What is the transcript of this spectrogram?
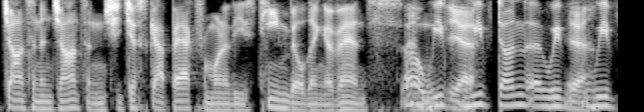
Johnson and Johnson. She just got back from one of these team building events. Oh, and- we've yeah. we've done uh, we've Yeah. we've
